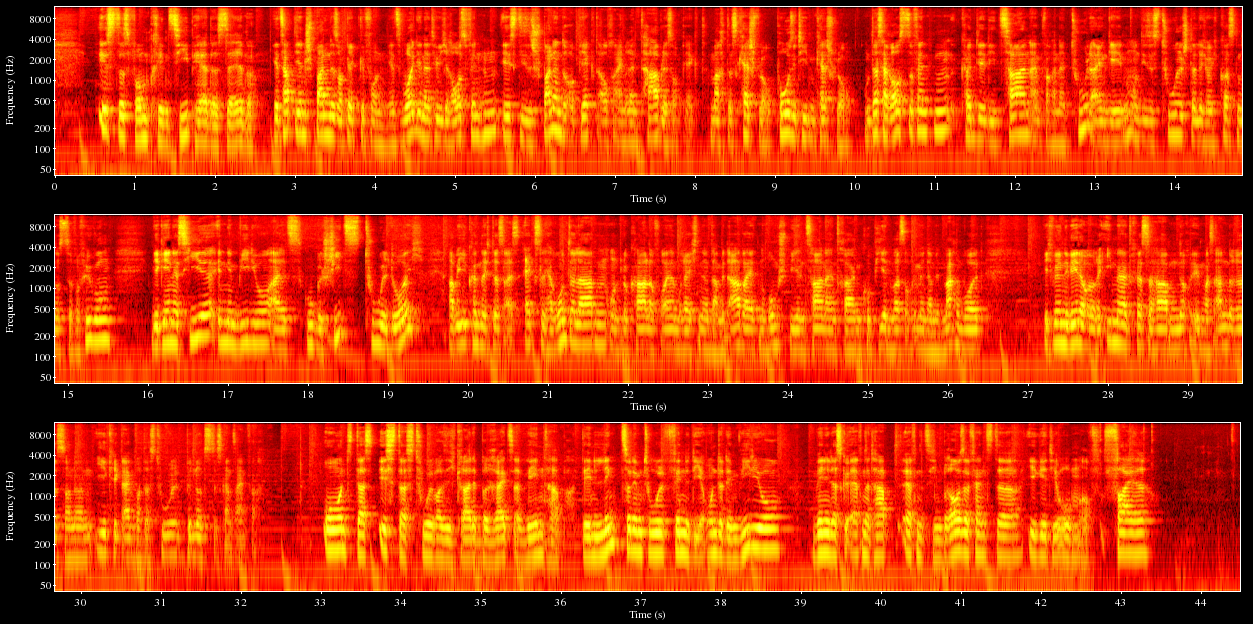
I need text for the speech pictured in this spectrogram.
ist es vom Prinzip her dasselbe. Jetzt habt ihr ein spannendes Objekt gefunden. Jetzt wollt ihr natürlich herausfinden, ist dieses spannende Objekt auch ein rentables Objekt? Macht es Cashflow, positiven Cashflow? Um das herauszufinden, könnt ihr die Zahlen einfach in ein Tool eingeben und dieses Tool stelle ich euch kostenlos zur Verfügung. Wir gehen es hier in dem Video als Google Sheets Tool durch, aber ihr könnt euch das als Excel herunterladen und lokal auf eurem Rechner damit arbeiten, rumspielen, Zahlen eintragen, kopieren, was auch immer ihr damit machen wollt. Ich will weder eure E-Mail-Adresse haben noch irgendwas anderes, sondern ihr kriegt einfach das Tool, benutzt es ganz einfach. Und das ist das Tool, was ich gerade bereits erwähnt habe. Den Link zu dem Tool findet ihr unter dem Video. Wenn ihr das geöffnet habt, öffnet sich ein Browserfenster. Ihr geht hier oben auf File,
